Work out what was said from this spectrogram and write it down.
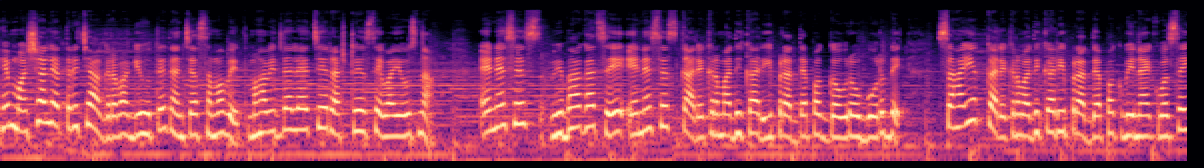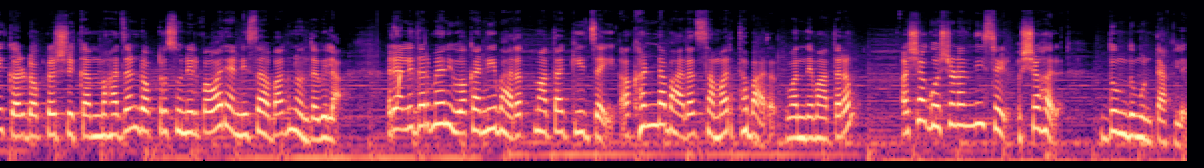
हे मशाल यात्रेच्या अग्रभागी होते. त्यांच्या समवेत महाविद्यालयाचे राष्ट्रीय सेवा योजना एन एस एस विभागाचे एन एस एस कार्यक्रमाधिकारी प्राध्यापक गौरव बोर्दे सहाय्यक कार्यक्रमाधिकारी प्राध्यापक विनायक वसईकर डॉक्टर श्रीकांत महाजन डॉक्टर सुनील पवार यांनी सहभाग नोंदविला. रॅली दरम्यान युवकांनी भारत माता की जय अखंड भारत समर्थ भारत वंदे मातरम अशा घोषणांनी शहर दुमदुमून टाकले.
